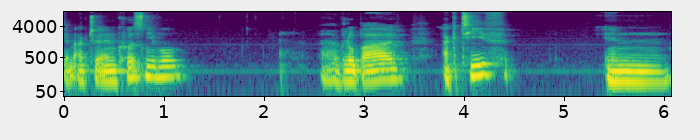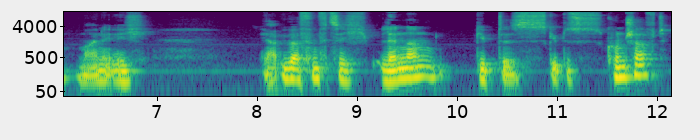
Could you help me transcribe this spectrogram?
dem aktuellen Kursniveau. Äh, global aktiv in, meine ich, ja, über 50 Ländern gibt es, gibt es Kundschaft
